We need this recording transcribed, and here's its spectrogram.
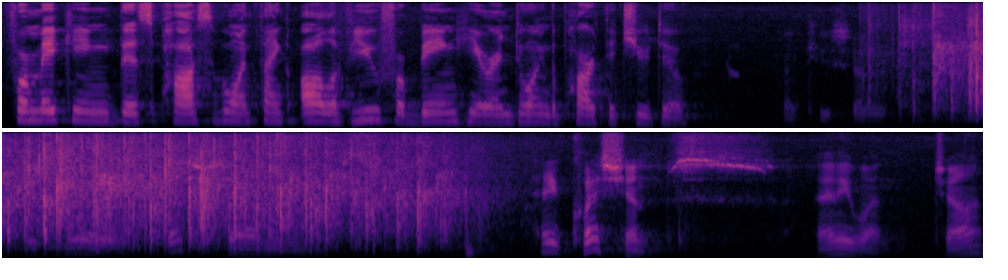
for making this possible, and thank all of you for being here and doing the part that you do. Thank you, Senator. Questions? Hey, questions? Anyone? John?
